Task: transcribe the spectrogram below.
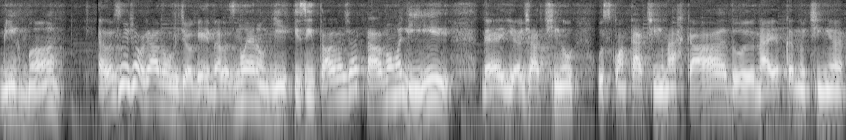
minha irmã, elas não jogavam videogame, elas não eram geeks, então elas já estavam ali, né? E já tinham os contatinhos marcados. Na época não tinha,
